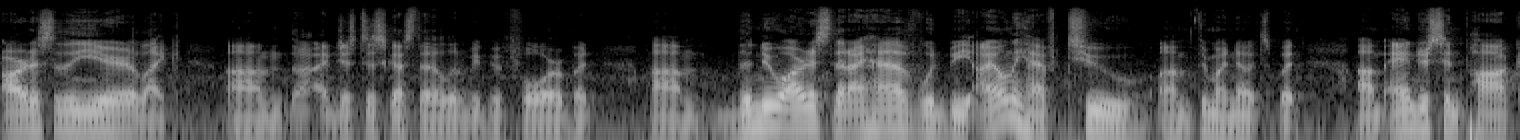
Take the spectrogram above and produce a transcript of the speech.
artist of the year. Like um, I just discussed that a little bit before, but um, the new artist that I have would be I only have two um, through my notes, but um, Anderson Paak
